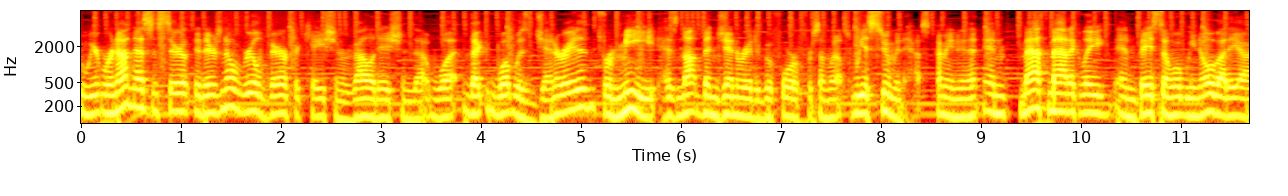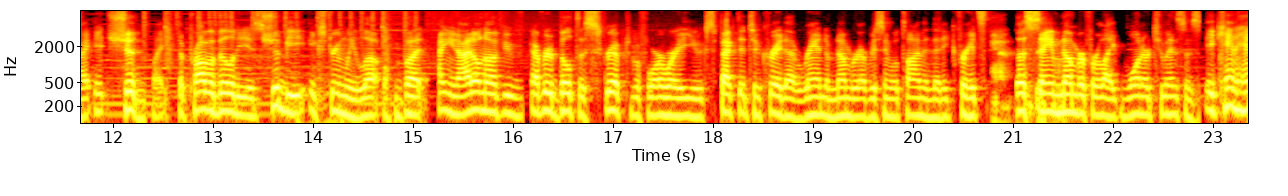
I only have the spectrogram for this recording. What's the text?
we're not necessarily. There's no real verification or validation that what that what was generated for me has not been generated before for someone else. We assume it has. I mean, and, and mathematically and based on what we know about AI, it shouldn't. Like the probability is should be extremely low. But you know, I don't know if you've ever built a script before where you expect it to create a random number every single time and then it creates yeah, the same number for like one or two instances. It can't happen,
